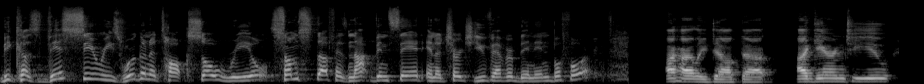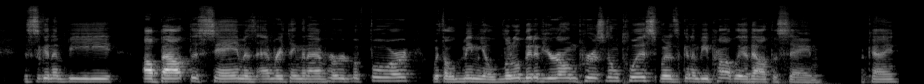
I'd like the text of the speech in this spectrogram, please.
Because this series, we're gonna talk so real. Some stuff has not been said in a church you've ever been in before. I highly doubt that. I guarantee you, this is gonna be about the same as everything that I've heard before, with a, maybe a little bit of your own personal twist, but it's going to be probably about the same. Okay?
